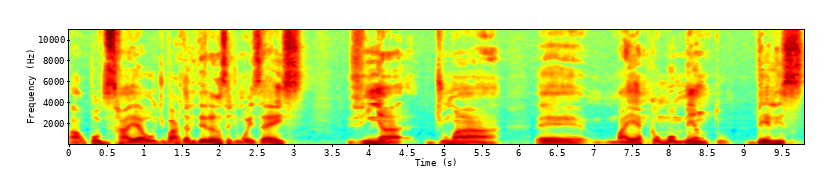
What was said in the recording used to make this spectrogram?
Ah, o povo de Israel, debaixo da liderança de Moisés, vinha de uma, é, uma época, um momento deles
